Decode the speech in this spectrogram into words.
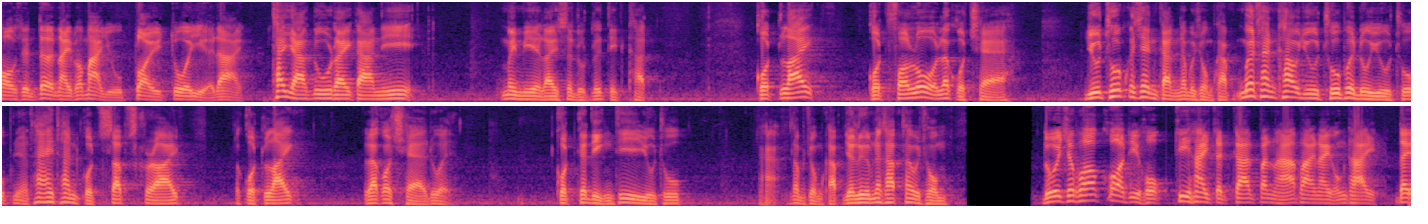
call center ในพม่าอยู่ปล่อยตัวเหยื่อได้ ถ้าอยากดูรายการนี้ไม่มีอะไรสะดุดหรือติดขัด กดไลค์กด Follow และกดแชร์ YouTube ก็เช่นกันท่านผู้ชมครับ เมื่อท่านเข้า YouTube เพื่อดู YouTube เนี่ยถ้าให้ท่านกด Subscribe แล้วกดไลค์แล้วก็แชร์ด้วย กดกระดิ่งที่ YouTube นะฮะท่านผู้ชมครับ อย่าลืมนะครับท่านผู้ชม โดยเฉพาะข้อที่ 6 ที่ให้จัดการปัญหาภายในของไทย ได้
